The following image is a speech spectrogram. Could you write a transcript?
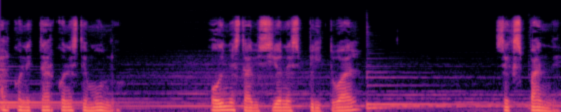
al conectar con este mundo. Hoy nuestra visión espiritual se expande,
